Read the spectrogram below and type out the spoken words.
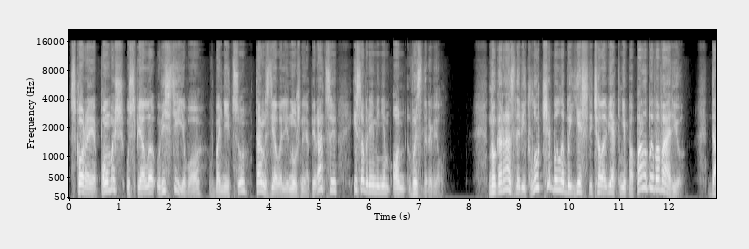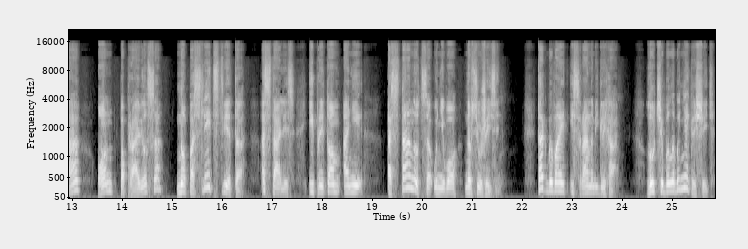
Скорая помощь успела увезти его в больницу, там сделали нужную операцию, и со временем он выздоровел. Но гораздо ведь лучше было бы, если человек не попал бы в аварию. Да, он поправился, но последствия-то остались, и притом они останутся у него на всю жизнь. Так бывает и с ранами греха. Лучше было бы не грешить.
